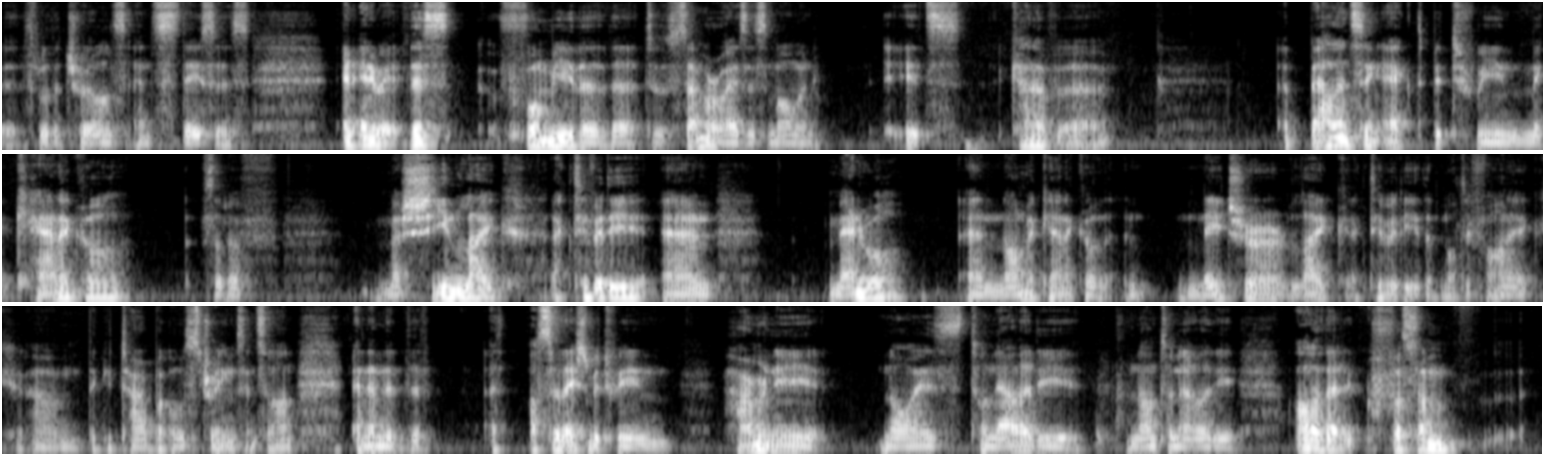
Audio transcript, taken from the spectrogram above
uh, through the trills and stasis. And anyway, this for me, the, the to summarize this moment, it's kind of a, a balancing act between mechanical sort of machine like activity and manual and non mechanical nature like activity, the multiphonic, um, the guitar bow strings, and so on. And then the, the oscillation between harmony, noise, tonality, non tonality, all of that for some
